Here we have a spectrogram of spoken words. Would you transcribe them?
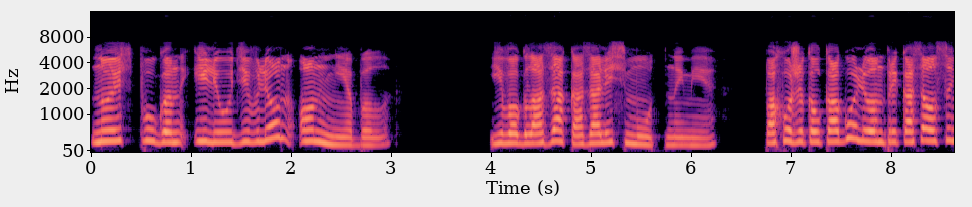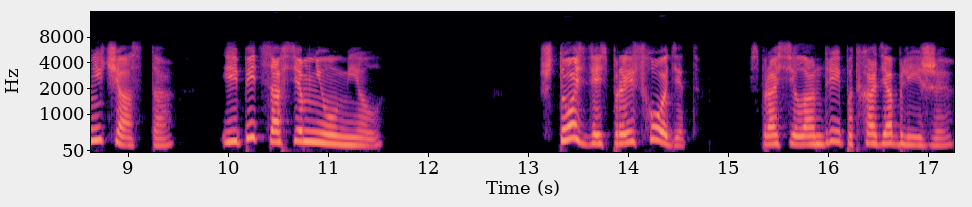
но испуган или удивлен он не был. Его глаза казались мутными. Похоже, к алкоголю он прикасался нечасто и пить совсем не умел. «Что здесь происходит?» – спросил Андрей, подходя ближе.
